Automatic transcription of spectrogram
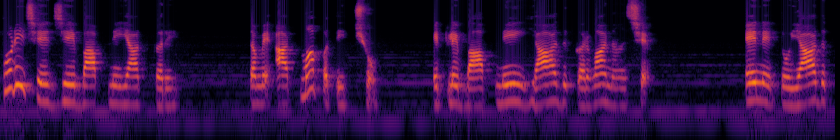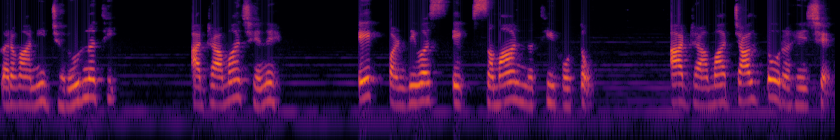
થોડી છે જે બાપને યાદ કરે. તમે આત્મા પતિ છો, એટલે બાપને યાદ કરવાના છે. એને તો યાદ કરવાની જરૂર નથી. આ ડ્રામા છે ને, એક પણ દિવસ એક સમાન નથી હોતો. આ ડ્રામા ચાલતો રહે છે.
